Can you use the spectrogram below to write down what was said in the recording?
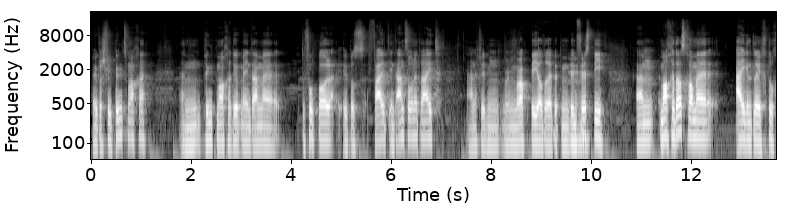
möglichst viele Punkte zu machen. Ähm, Punkte machen tut man, indem man den Football übers Feld in die Endzone dreht, ähnlich wie beim, beim Rugby oder eben beim, beim Frisbee. Ähm, machen das kann man eigentlich durch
